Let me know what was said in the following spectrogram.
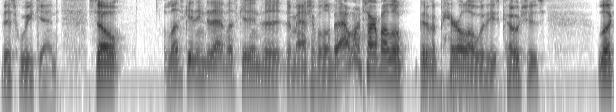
this weekend. So let's get into that. Let's get into the, the matchup a little bit. I want to talk about a little bit of a parallel with these coaches. Look,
